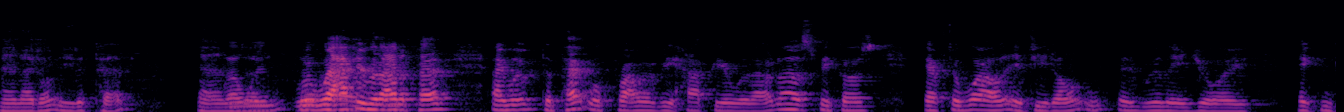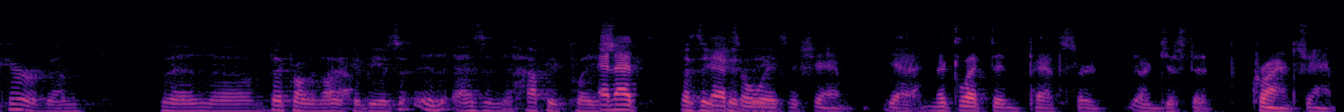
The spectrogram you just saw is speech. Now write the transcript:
and I don't need a pet. And Well, we- uh, we we're, we're happy without a pet, and the pet will probably be happier without us because after a while, if you don't really enjoy taking care of them, then uh, they're probably not going to be as as in a happy place And that's as they that's should always a shame. Yeah, neglected pets are, are just a crying shame.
